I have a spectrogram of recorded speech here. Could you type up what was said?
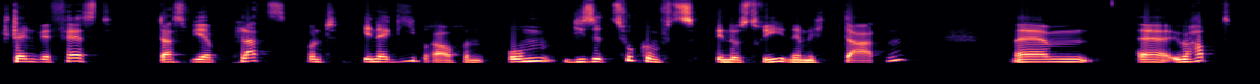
stellen wir fest, dass wir Platz und Energie brauchen, um diese Zukunftsindustrie, nämlich Daten, ähm, äh, überhaupt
